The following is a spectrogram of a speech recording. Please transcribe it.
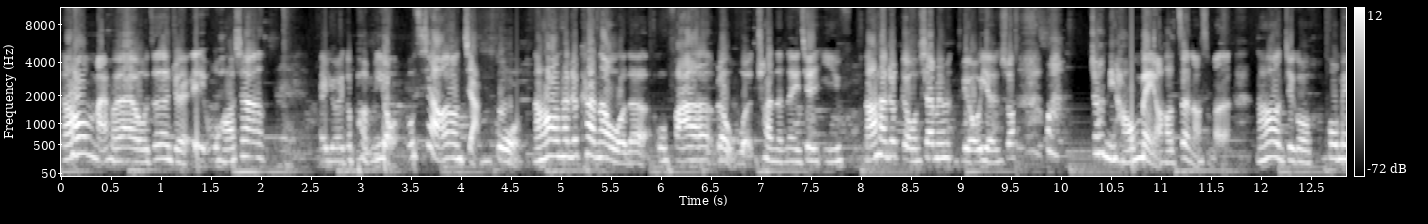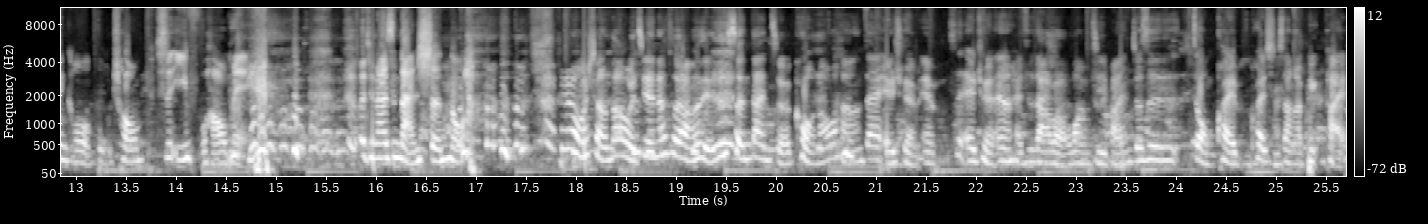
然后买回来我真的觉得哎我好像有一个朋友，我之前好像讲过，然后他就看到我的我发了我穿的那件衣服，然后他就给我下面留言说哇。就你好美哦，好正啊什么的，然后结果后面跟我补充是衣服好美，而且他是男生哦，让我想到我记得那时候好像也是圣诞折扣，然后我好像在 H M M 是 H M M 还是 Zara 我忘记，反正就是这种快快时尚的品牌。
